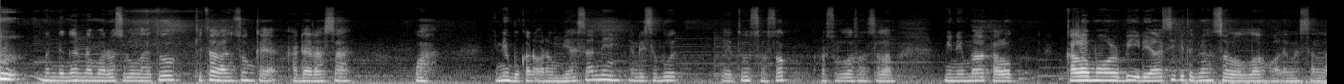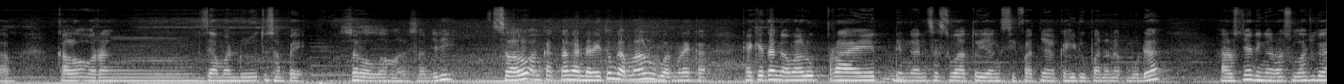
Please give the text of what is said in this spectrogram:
mendengar nama Rasulullah itu kita langsung kayak ada rasa wah ini bukan orang biasa nih yang disebut yaitu sosok Rasulullah SAW minimal kalau kalau mau lebih ideal sih kita bilang Shallallahu Alaihi Wasallam. Kalau orang zaman dulu tuh sampai Sallallahu Alaihi Wasallam. Jadi selalu angkat tangan dan itu nggak malu buat mereka. Kayak kita nggak malu pride dengan sesuatu yang sifatnya kehidupan anak muda harusnya dengan Rasulullah juga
